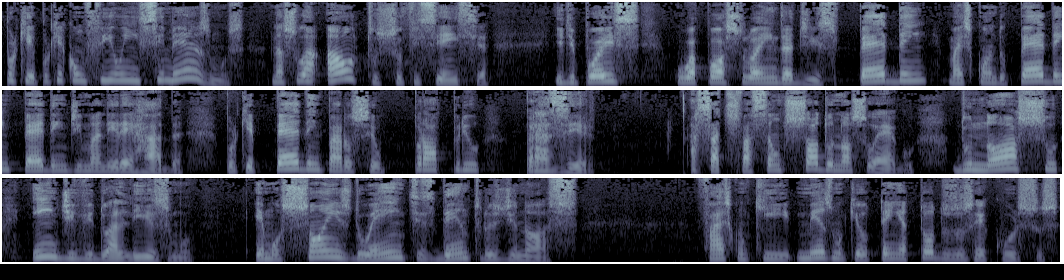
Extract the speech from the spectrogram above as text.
Por quê? Porque confiam em si mesmos, na sua autossuficiência. E depois o apóstolo ainda diz: pedem, mas quando pedem, pedem de maneira errada, porque pedem para o seu próprio prazer. A satisfação só do nosso ego, do nosso individualismo, emoções doentes dentro de nós, faz com que, mesmo que eu tenha todos os recursos,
